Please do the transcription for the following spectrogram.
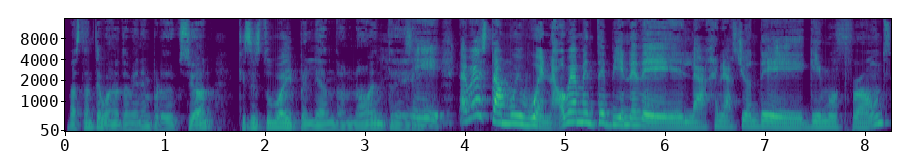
Bastante bueno también en producción, que se estuvo ahí peleando, ¿no? Entre... Sí, la verdad está muy buena. Obviamente viene de la generación de Game of Thrones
